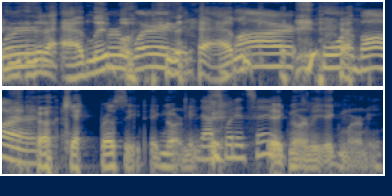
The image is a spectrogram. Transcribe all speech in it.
word is that an ad lib? for word, an ad lib? bar for bar. Okay, proceed. Ignore me. That's what it said. Ignore me. Ignore me.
